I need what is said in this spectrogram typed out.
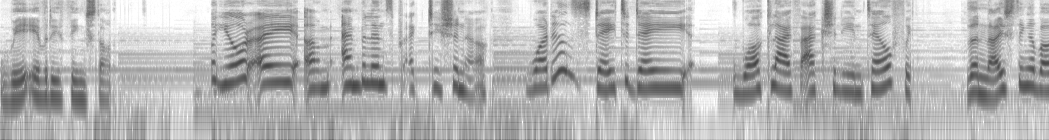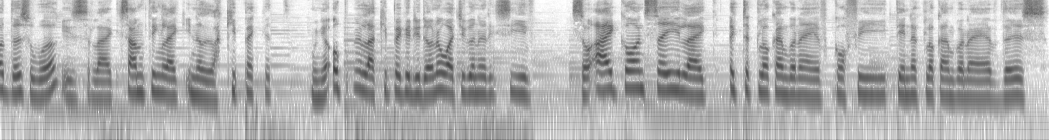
where everything started. You're a um, ambulance practitioner. What does day-to-day work life actually entail for you? The nice thing about this work is like something like in a lucky packet. When you open a lucky packet, you don't know what you're gonna receive. So I can't say like eight o'clock I'm gonna have coffee, ten o'clock I'm gonna have this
